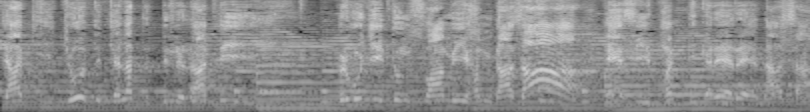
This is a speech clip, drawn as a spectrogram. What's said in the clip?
जाकी ज्योत जलत दिन राती। प्रभु जी तुम स्वामी हम दासा। ऐसी भक्ति करे रे दासा।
